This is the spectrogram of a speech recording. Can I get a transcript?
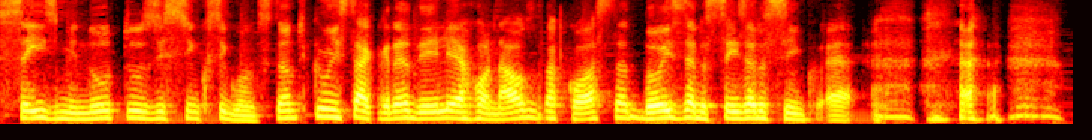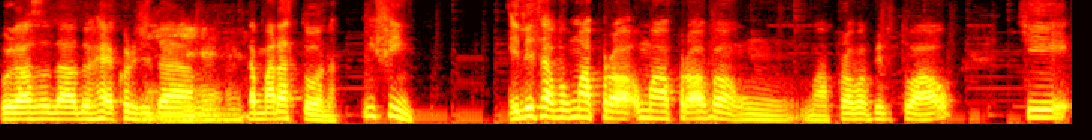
6 minutos e 5 segundos. Tanto que o Instagram dele é Ronaldo da Costa 20605. É. Por causa da, do recorde da, da maratona. Enfim, ele estava uma, pro, uma prova, um, uma prova virtual que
